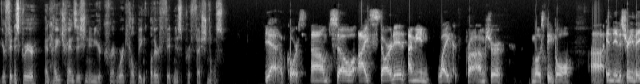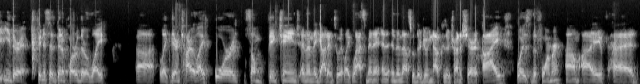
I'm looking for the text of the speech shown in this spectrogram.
your fitness career and how you transition into your current work helping other fitness professionals? Yeah, of course. Um, so I started. I mean, like I'm sure most people uh, in the industry, they either fitness has been a part of their life uh, like their entire life or some big change and then they got into it like last minute and, and then that's what they're doing now because they're trying to share it. I was the former. Um, I've had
